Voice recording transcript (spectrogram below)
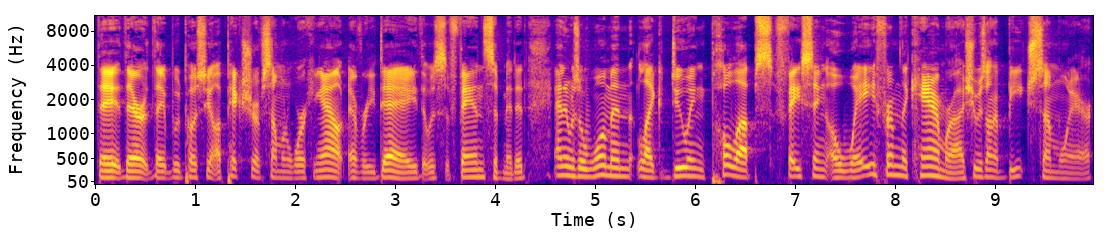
They they they would post you know, a picture of someone working out every day that was fan submitted, and it was a woman like doing pull ups facing away from the camera. She was on a beach somewhere,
